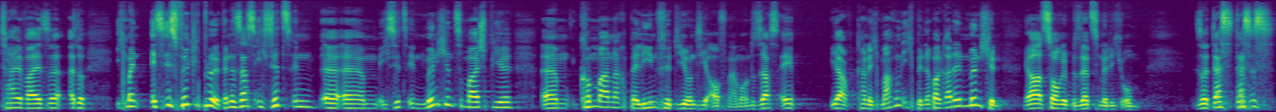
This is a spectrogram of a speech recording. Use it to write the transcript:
teilweise, also ich meine, es ist wirklich blöd, wenn du sagst, ich sitze in, äh, ähm, sitz in München zum Beispiel, ähm, komm mal nach Berlin für die und die Aufnahme und du sagst, ey, ja, kann ich machen, ich bin aber gerade in München. Ja, sorry, besetzen wir dich um. So, das, das ist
